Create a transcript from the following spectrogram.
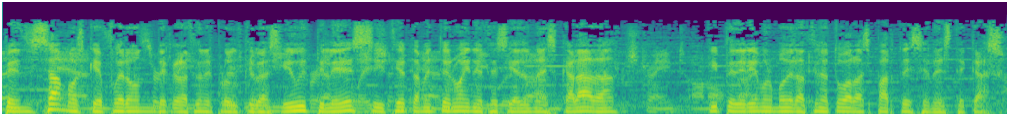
Pensamos que fueron declaraciones productivas y útiles y ciertamente no hay necesidad de una escalada y pediríamos moderación a todas las partes en este caso.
